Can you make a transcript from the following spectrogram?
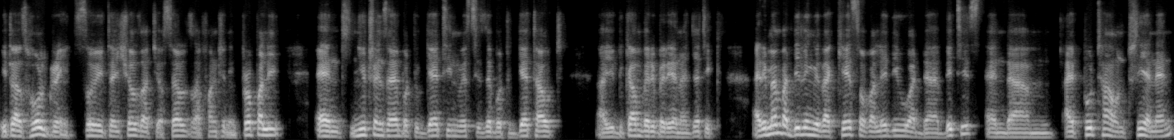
It has whole grains, so it ensures that your cells are functioning properly and nutrients are able to get in, waste is able to get out. Uh, you become very, very energetic. I remember dealing with a case of a lady who had diabetes and um, I put her on Tre-en-en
